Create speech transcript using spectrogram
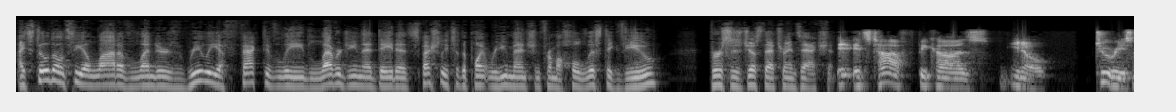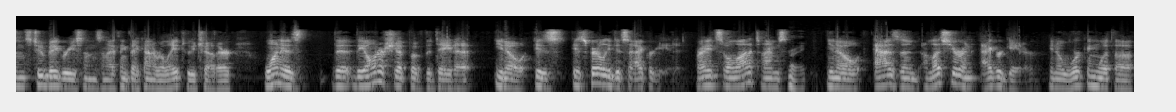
I still don't see a lot of lenders really effectively leveraging that data, especially to the point where you mentioned from a holistic view versus just that transaction? It, it's tough because, you know, two reasons, two big reasons, and I think they kind of relate to each other. One is the, the ownership of the data, you know, is is fairly disaggregated, right? So a lot of times, right. you know, as an unless you're an aggregator, you know, working with a,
